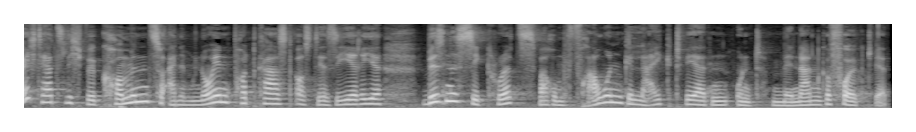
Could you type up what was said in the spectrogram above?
Recht herzlich willkommen zu einem neuen Podcast aus der Serie Business Secrets, warum Frauen geliked werden und Männern gefolgt wird.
